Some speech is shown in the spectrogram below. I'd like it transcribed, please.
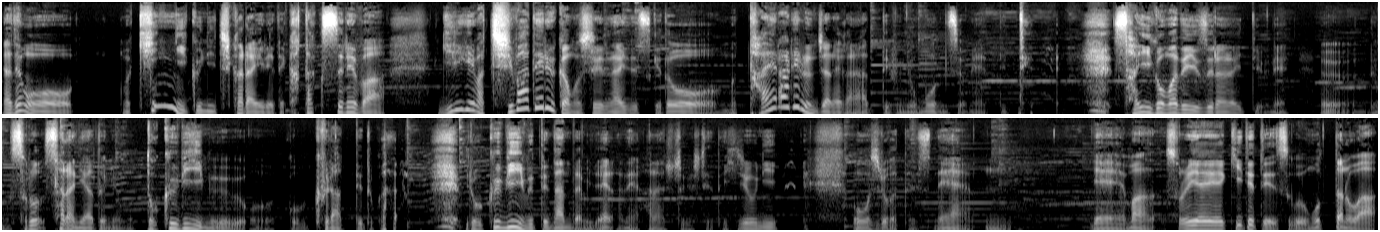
や、でも、筋肉に力入れて硬くすれば、ギリギリま血は出るかもしれないですけど、ま耐えられるんじゃないかなっていうふうに思うんですよねって言って。最後まで譲らないっていうね。うん、でもそのさらに後にはもう毒ビームをこう食らってとか 6ビームってなんだみたいなね話とかしてて非常に面白かったですね。うん、で、まあそれ聞いててすごい思ったのは、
